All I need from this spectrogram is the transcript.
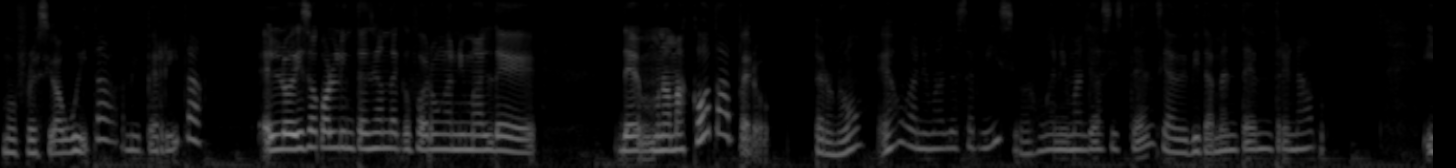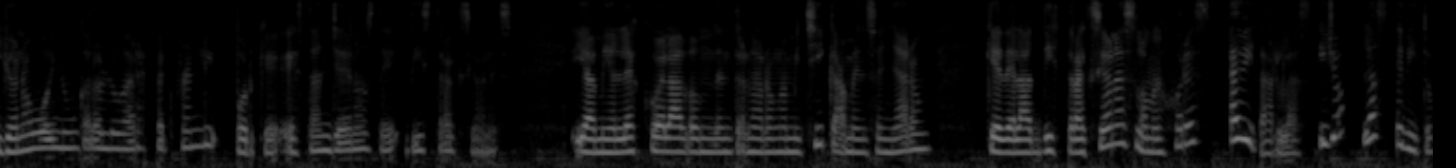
me ofreció agüita a mi perrita. Él lo hizo con la intención de que fuera un animal de, de una mascota, pero, pero no, es un animal de servicio, es un animal de asistencia, debidamente entrenado. Y yo no voy nunca a los lugares pet friendly porque están llenos de distracciones. Y a mí en la escuela donde entrenaron a mi chica me enseñaron que de las distracciones lo mejor es evitarlas. Y yo las evito.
